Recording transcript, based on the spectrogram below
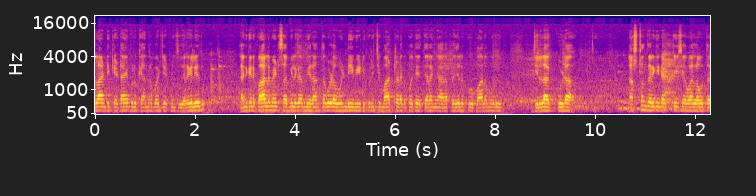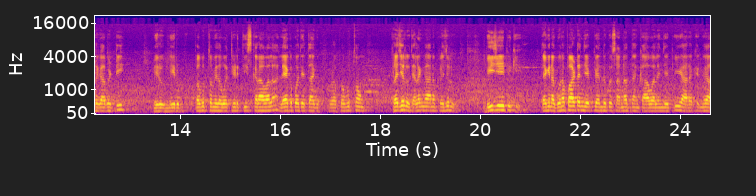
ఎలాంటి కేటాయింపులు కేంద్ర బడ్జెట్ నుంచి జరగలేదు. అందుకని పార్లమెంట్ సభ్యులుగా మీరంతా కూడా ఉండి వీటి గురించి మాట్లాడకపోతే తెలంగాణ ప్రజలకు పాలమూరు జిల్లాకు కూడా నష్టం జరిగినట్టు చేసే వాళ్ళు అవుతారు కాబట్టి మీరు మీరు ప్రభుత్వం మీద ఒత్తిడి తీసుకురావాలా? లేకపోతే తగి ప్రభుత్వం ప్రజలు తెలంగాణ ప్రజలు బీజేపీకి తగిన గుణపాఠం చెప్పేందుకు సన్నద్ధం కావాలని చెప్పి ఆ రకంగా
